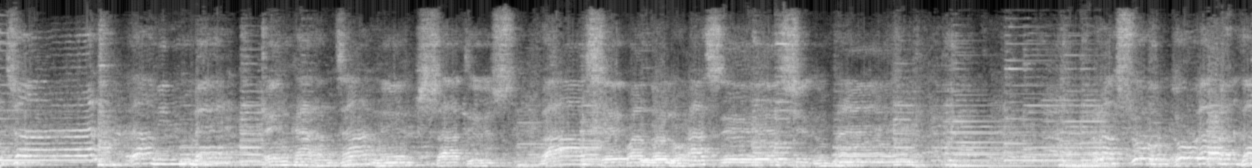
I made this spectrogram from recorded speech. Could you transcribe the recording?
entrar a encanta, me satisface cuando lo haces Razón dorada,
